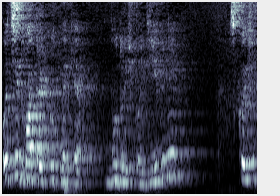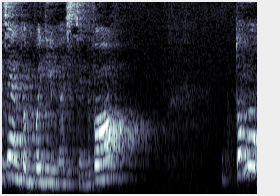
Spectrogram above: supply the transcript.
Оці два трикутники будуть подібні. З коефіцієнтом подібності 2. Тому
